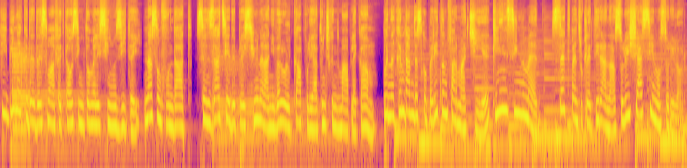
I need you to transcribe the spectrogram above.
Știi bine cât de des mă afectau simptomele sinuzitei, nas înfundat, senzație de presiune la nivelul capului atunci când mă aplecam. Până când am descoperit în farmacie Cleansing Med, set pentru clătirea nasului și a sinusurilor.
